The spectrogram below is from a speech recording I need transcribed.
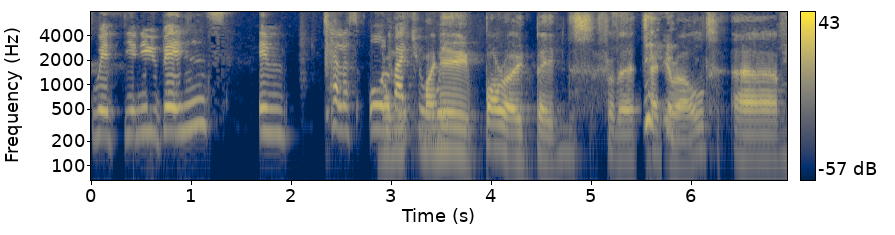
with your new bins, in, tell us all my, about your my week. new borrowed bins from a 10 year old. Um,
